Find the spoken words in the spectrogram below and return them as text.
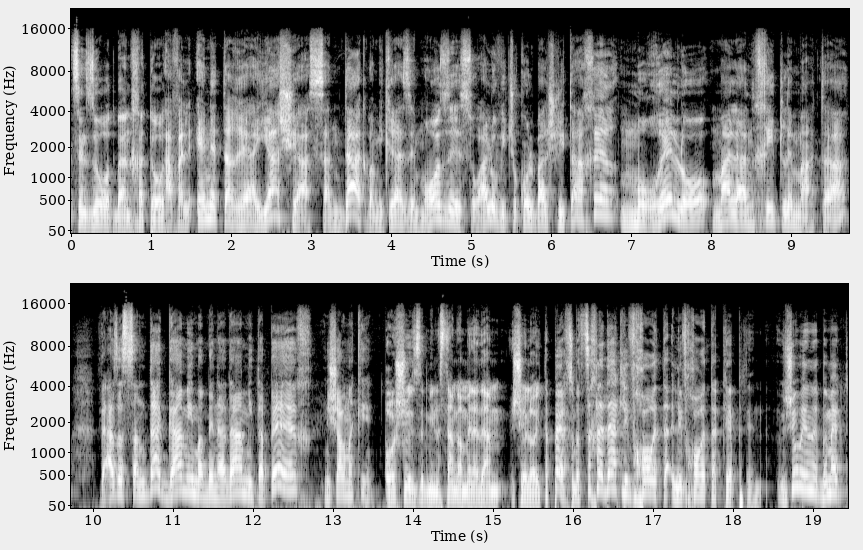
צנזורות בהנחתות. אבל אין את הראייה שהסנדק, במקרה הזה מוזס או אלוביץ' או כל בעל שליטה אחר, מורה לו מה להנחית למטה. ואז הסנדק, גם אם הבן אדם מתהפך, נשאר נקי. או שזה מן הסתם גם בן אדם שלא התהפך. זאת אומרת, צריך לדעת לבחור את, לבחור את הקפטן. ושוב, באמת...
